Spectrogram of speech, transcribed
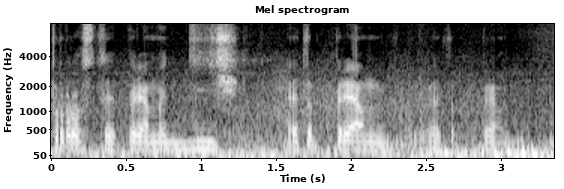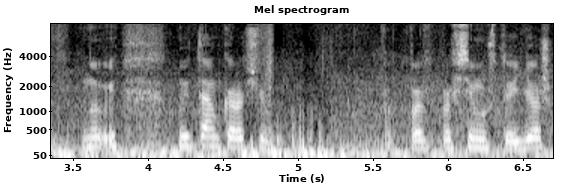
просто прямо дичь. Это прям, это прям, ну, ну и там, короче, по, по всему, что идешь,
